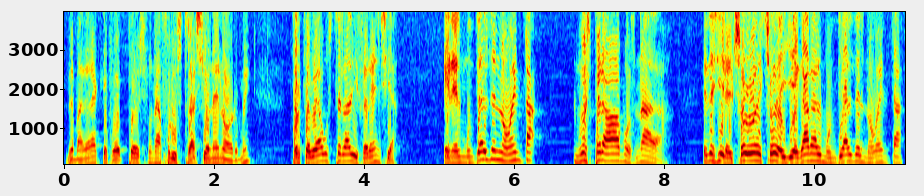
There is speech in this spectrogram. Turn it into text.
De manera que fue pues una frustración enorme, porque vea usted la diferencia. En el Mundial del 90 no esperábamos nada. Es decir, el solo hecho de llegar al Mundial del 90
